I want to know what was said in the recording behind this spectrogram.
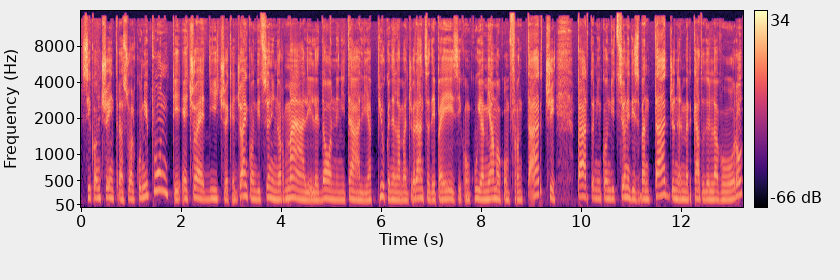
si concentra su alcuni punti e cioè dice che già in condizioni normali le donne in Italia più che nella maggioranza dei paesi con cui amiamo confrontarci partono in condizioni di svantaggio nel mercato del lavoro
